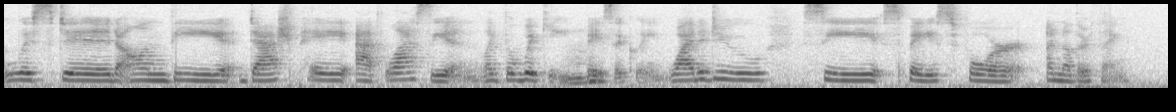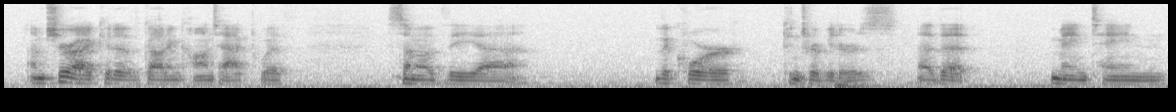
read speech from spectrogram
listed on the Dash Pay Atlassian, like the wiki, basically. Why did you see space for another thing? I'm sure I could have got in contact with some of the uh, the core contributors uh, that maintain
